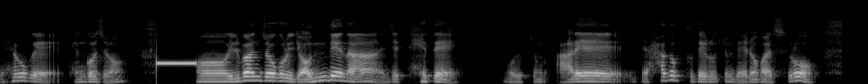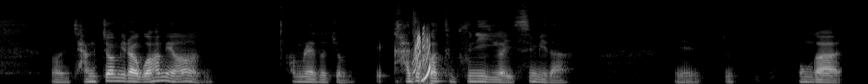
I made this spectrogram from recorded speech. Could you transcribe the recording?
해보게 된 거죠. 어, 일반적으로 연대나 이제 대대, 뭐 좀 아래 이제 하급 부대로 좀 내려갈수록 그런 장점이라고 하면 아무래도 좀 가족 같은 분위기가 있습니다. 예, 좀 뭔가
